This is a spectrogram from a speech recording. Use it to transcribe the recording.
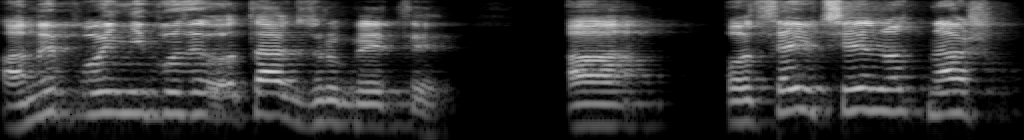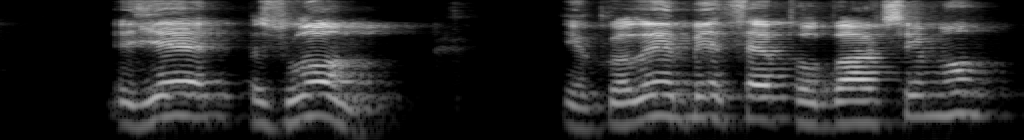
а ми повинні були отак зробити. А оцей вчинок наш є злом. І коли ми це побачимо,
